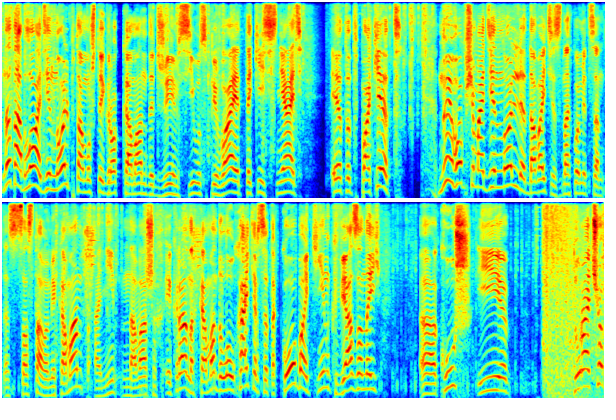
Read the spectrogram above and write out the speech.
на табло 1-0, потому что игрок команды GMC успевает таки снять этот пакет. Ну и, в общем, 1-0. Давайте знакомиться с составами команд. Они на ваших экранах. Команда Low Hackers это Коба, Кинг, Вязаный, э, Куш и Дурачок.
